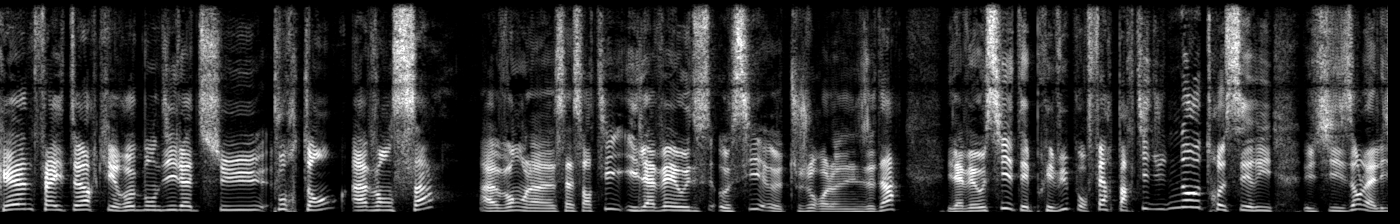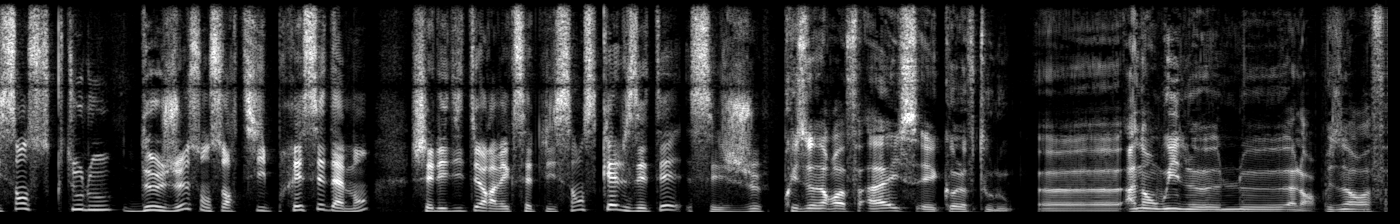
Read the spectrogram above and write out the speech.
Kellen Fighter qui rebondit là-dessus. Pourtant, avant ça, avant sa sortie, il avait aussi, euh, toujours Alone in the Dark, il avait aussi été prévu pour faire partie d'une autre série utilisant la licence Cthulhu. Deux jeux sont sortis précédemment chez l'éditeur avec cette licence. Quels étaient ces jeux? Prisoner of Ice et Call of Cthulhu. Euh, ah non, oui, le, alors Prisoner of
